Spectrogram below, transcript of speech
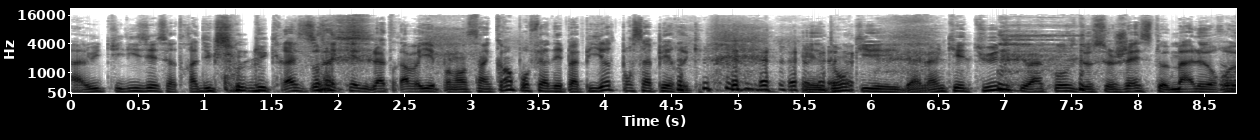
a utilisé sa traduction de Lucrèce sur laquelle il a travaillé pendant cinq ans pour faire des papillotes pour sa perruque. Et donc, il a l'inquiétude qu'à cause de ce geste malheureux,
